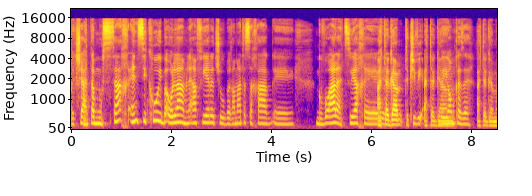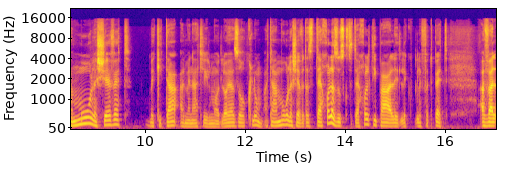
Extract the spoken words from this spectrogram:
וכשאתה מוסך, אין סיכוי בעולם לאף ילד שהוא ברמת השכר אה, גבוהה להצליח אה, אתה גם, תקשיבי, אתה גם... ביום כזה. אתה גם אמור לשבת בכיתה על מנת ללמוד, לא יעזור כלום. אתה אמור לשבת, אז אתה יכול לזוז קצת, אתה יכול טיפה לפטפט, אבל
